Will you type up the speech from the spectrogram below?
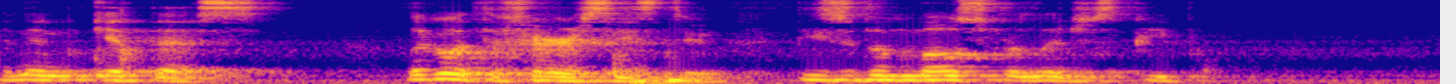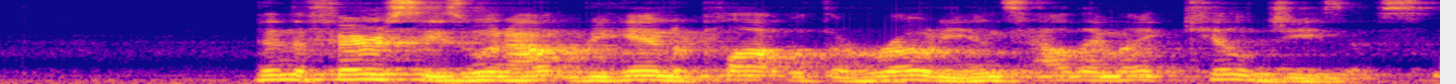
And then get this look at what the Pharisees do. These are the most religious people. Then the Pharisees went out and began to plot with the Herodians how they might kill Jesus.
